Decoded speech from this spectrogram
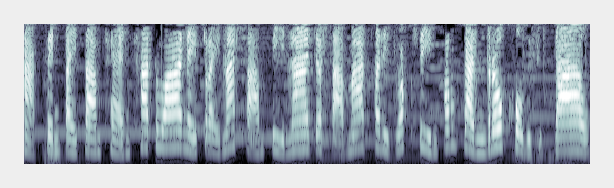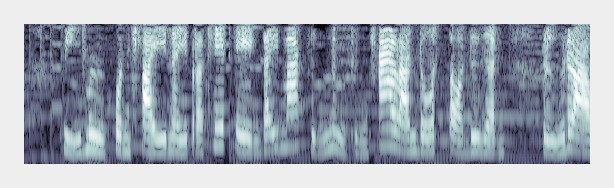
หากเป็นไปตามแผนคาดว่าในไตรมาส 3 ปีหน้าจะสามารถผลิตวัคซีนป้องกันโรคโควิด -19 ฝีมือคนไทยในประเทศเองได้มากถึง 1-5 ล้านโดสต่อเดือน หรือราว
